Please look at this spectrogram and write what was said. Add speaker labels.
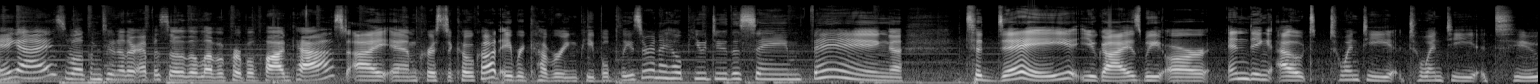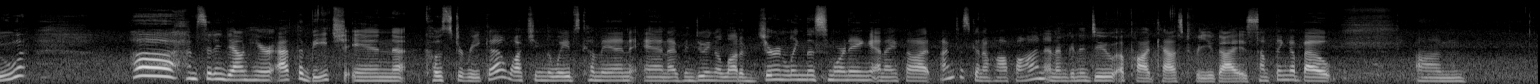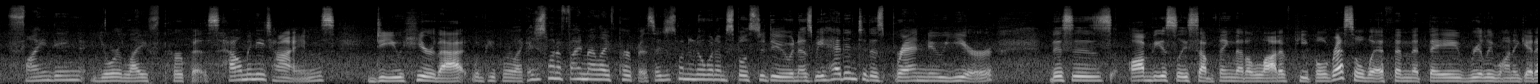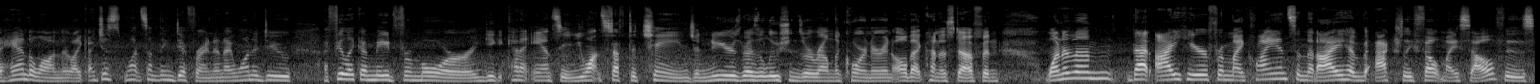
Speaker 1: Hey guys, welcome to another episode of the Love of Purple podcast. I am Krista Kokot, a recovering people pleaser, and I hope you do the same thing. Today, you guys, we are ending out 2022. Oh, ah, I'm sitting down here at the beach in Costa Rica watching the waves come in, and I've been doing a lot of journaling this morning. And I thought, I'm just going to hop on and I'm going to do a podcast for you guys something about um, finding your life purpose. How many times do you hear that when people are like, I just want to find my life purpose, I just want to know what I'm supposed to do? And as we head into this brand new year, this is obviously something that a lot of people wrestle with and that they really want to get a handle on. They're like, I just want something different and I want to do, I feel like I'm made for more. And you get kind of antsy and you want stuff to change, and New Year's resolutions are around the corner and all that kind of stuff. And one of them that I hear from my clients and that I have actually felt myself is,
